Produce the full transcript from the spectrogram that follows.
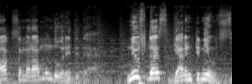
ವಾಕ್ಸಮರ ಮುಂದುವರೆದಿದೆ. News Desk Guarantee News.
